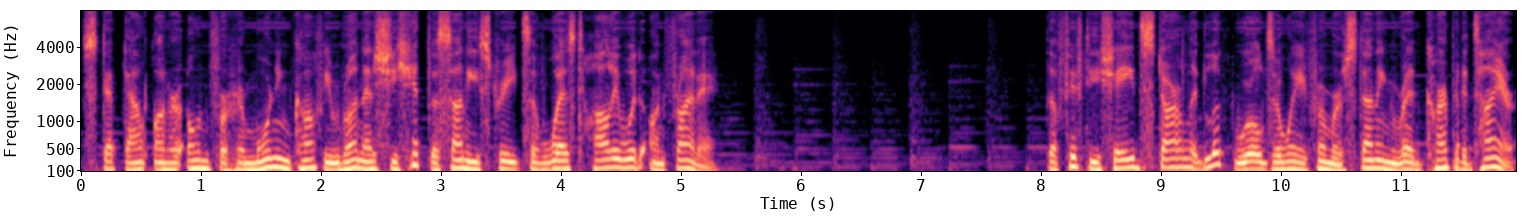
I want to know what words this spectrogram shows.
stepped out on her own for her morning coffee run as she hit the sunny streets of West Hollywood on Friday. The Fifty Shades starlet looked worlds away from her stunning red carpet attire,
